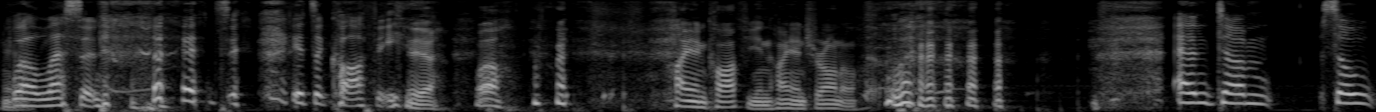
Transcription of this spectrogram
Yeah. Well, lesson. it's it's a coffee. Yeah, well, high end coffee in high end Toronto. And um, so,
